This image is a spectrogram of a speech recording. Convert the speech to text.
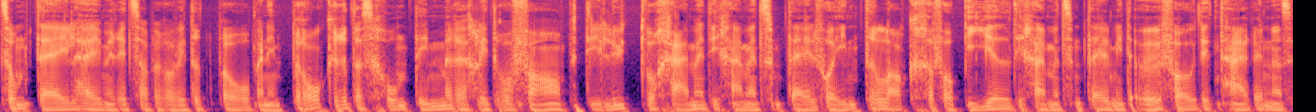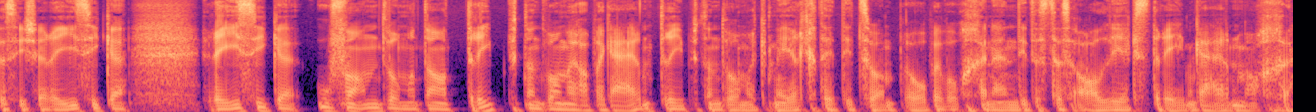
Zum Teil haben wir jetzt aber auch wieder die Proben im Proger. Das kommt immer ein bisschen darauf an. Die Leute, die kommen, die kommen zum Teil von Interlaken, von Biel, die kommen zum Teil mit ÖV dorthin. Also es ist ein riesiger, riesiger Aufwand, den man da treibt und wo man aber gerne treibt und wo man gemerkt hat, jetzt so am Probewochenende, dass das alle extrem gerne machen.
